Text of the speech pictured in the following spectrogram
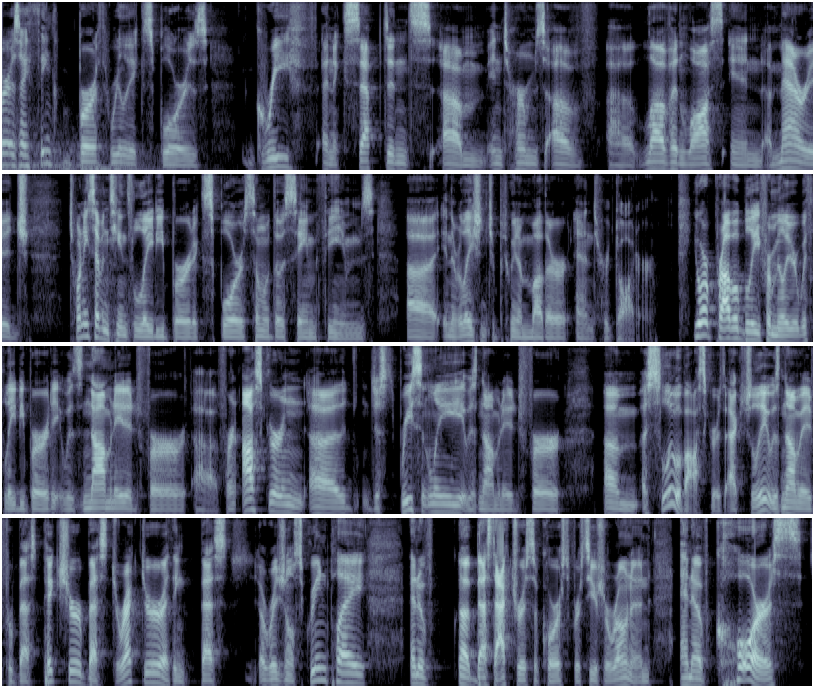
Whereas I think Birth really explores grief and acceptance um, in terms of uh, love and loss in a marriage. 2017's Lady Bird explores some of those same themes uh, in the relationship between a mother and her daughter. You're probably familiar with Lady Bird. It was nominated for uh, for an Oscar and uh, just recently. It was nominated for um, a slew of Oscars. Actually, it was nominated for Best Picture, Best Director, I think Best Original Screenplay, and of uh, Best Actress, of course, for Saoirse Ronan, and of course,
